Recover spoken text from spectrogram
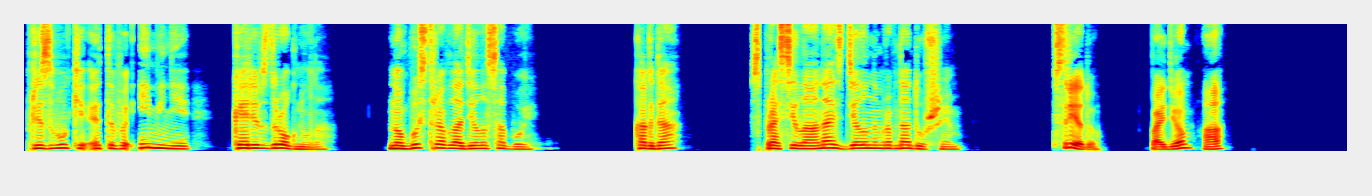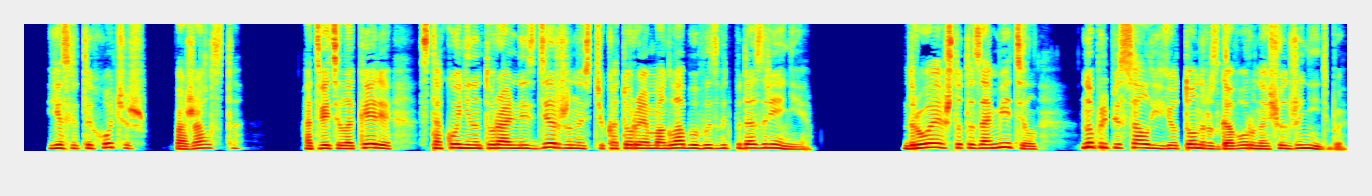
При звуке этого имени Кэрри вздрогнула, но быстро овладела собой. «Когда?» — спросила она сделанным равнодушием. «В среду. Пойдем, а?» «Если ты хочешь, пожалуйста», — ответила Кэрри с такой ненатуральной сдержанностью, которая могла бы вызвать подозрение. Дроя что-то заметил, но приписал ее тон разговору насчет женитьбы.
